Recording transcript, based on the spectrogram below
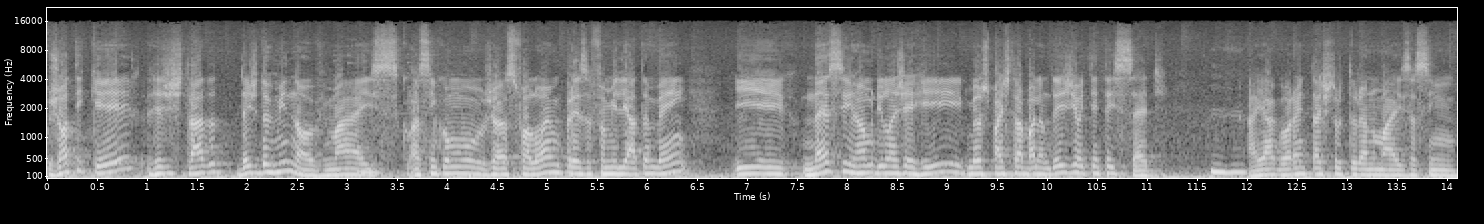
JQ registrada desde 2009, mas hum. assim como o Joelson falou, é uma empresa familiar também e nesse ramo de lingerie, meus pais trabalham desde 87. Uhum. Aí agora a gente está estruturando mais assim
